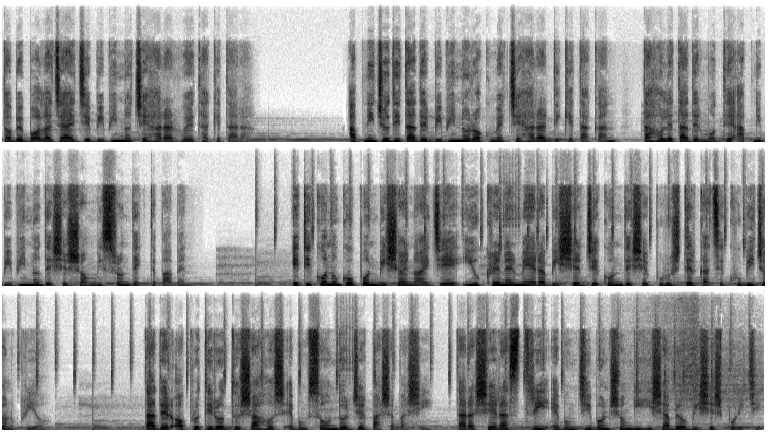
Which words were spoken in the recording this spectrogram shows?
তবে বলা যায় যে বিভিন্ন চেহারার হয়ে থাকে তারা। আপনি যদি তাদের বিভিন্ন রকমের চেহারার দিকে তাকান, তাহলে তাদের মধ্যে আপনি বিভিন্ন দেশের সংমিশ্রণ দেখতে পাবেন। এটি কোনো গোপন বিষয় নয় যে ইউক্রেনের মেয়েরা বিশ্বের যে কোন দেশের পুরুষদের কাছে খুবই জনপ্রিয়। তাদের অপ্রতিরোধ সাহস এবং সৌন্দর্যের পাশাপাশি তারা সেরা স্ত্রী এবং জীবনসঙ্গী হিসাবেও বিশেষ পরিচিত।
